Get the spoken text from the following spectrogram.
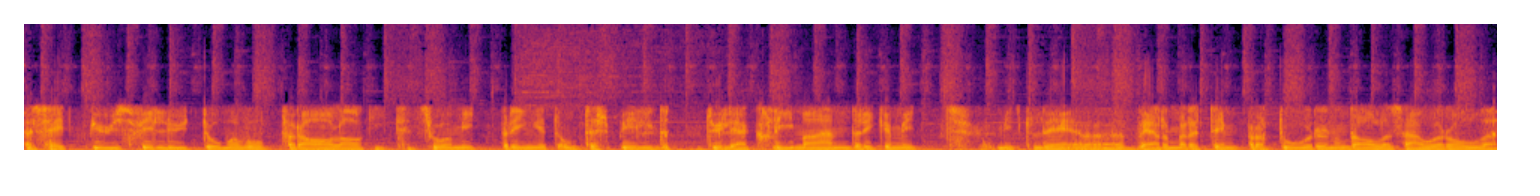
Es hat bei uns viele Leute herum, die die Veranlagung dazu mitbringen und das spielt natürlich auch Klimaänderungen mit, mit äh, wärmeren Temperaturen und alles auch eine Rolle.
